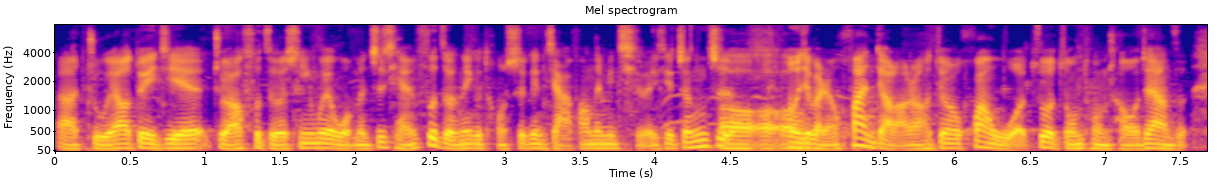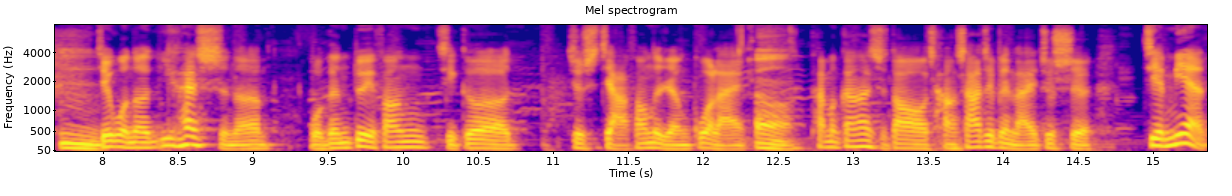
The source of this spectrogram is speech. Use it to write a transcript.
呃，主要对接、主要负责，是因为我们之前负责的那个同事跟甲方那边起了一些争执，那我就把人换掉了，然后就换我做总统筹这样子。嗯，结果呢，一开始呢，我跟对方几个就是甲方的人过来，嗯，他们刚开始到长沙这边来，就是见面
